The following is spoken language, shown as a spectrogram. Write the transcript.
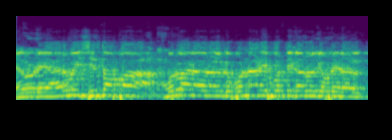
எங்களுடைய அருமை சித்தப்பா முருகன் அவர்களுக்கு பொன்னாடை போட்டி கருவிக்கப்படுகிறார்கள்.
